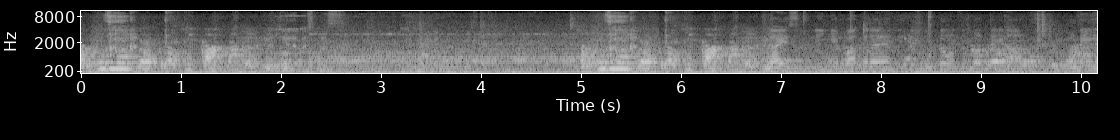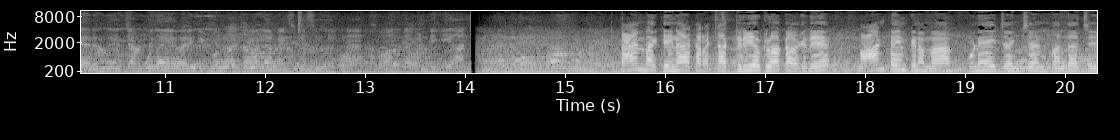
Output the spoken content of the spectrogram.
मंगलमय यात्रा की कामना करते हैं मंगलमय यात्रा की कामना करते हैं காய்ஸ் நீங்கள் பார்க்குற இந்த கூட்டம் வந்து பார்த்தீங்கன்னா புனேல இருந்து ஜம்முதாய் வரைக்கும் போகிற ஜீலம் எக்ஸ்பிரஸ் இருக்குங்க ஸோ அந்த வண்டிக்கு அன் டைம் பார்த்தீங்கன்னா கரெக்டாக த்ரீ ஓ கிளாக் ஆகுது ஆன் டைம்க்கு நம்ம புனே ஜங்ஷன் வந்தாச்சு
